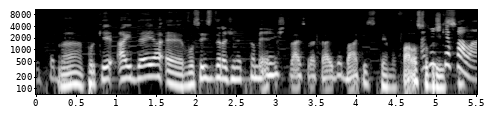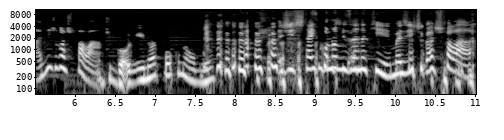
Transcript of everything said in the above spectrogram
isso é bom. né? Porque a ideia é, vocês interagindo aqui também, a gente traz pra cá e debate esse tema. Fala A sobre gente isso. quer falar, a gente gosta de A falar. gente go- E não é pouco não, viu? A gente tá economizando aqui, mas a gente gosta de falar.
